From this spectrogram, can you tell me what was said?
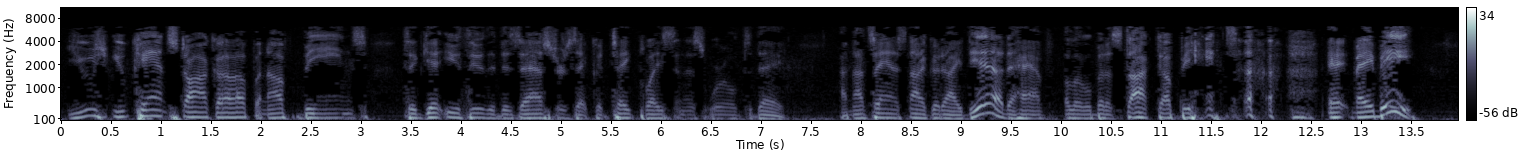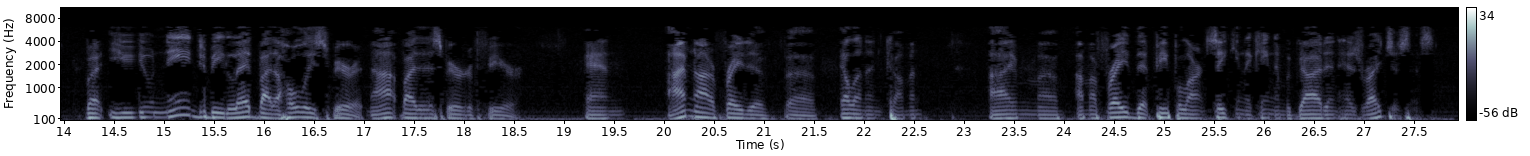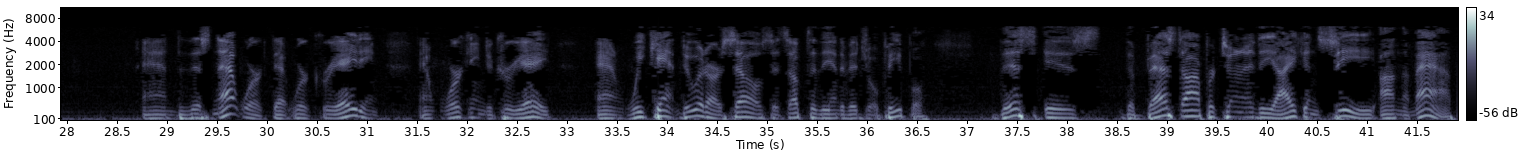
You you can't stock up enough beans to get you through the disasters that could take place in this world today. I'm not saying it's not a good idea to have a little bit of stocked up beans. it may be. But you, you need to be led by the Holy Spirit, not by the spirit of fear. And I'm not afraid of uh, Elenin coming. I'm uh, I'm afraid that people aren't seeking the kingdom of God and His righteousness. And this network that we're creating and working to create, and we can't do it ourselves. It's up to the individual people. This is the best opportunity I can see on the map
